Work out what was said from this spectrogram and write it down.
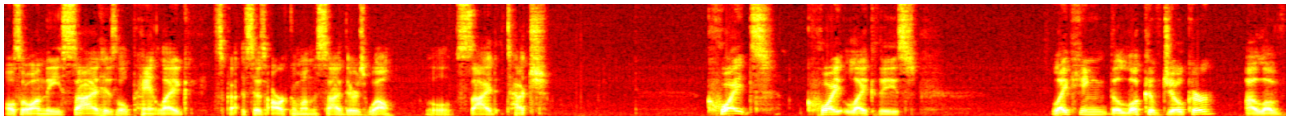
Also on the side, his little pant leg, got, it says Arkham on the side there as well A little side touch. Quite, quite like these. Liking the look of Joker. I love,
